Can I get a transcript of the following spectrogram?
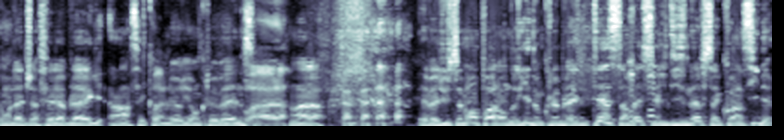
on l'a déjà fait la blague. Hein, c'est comme le riz en Benz. Voilà. Voilà. et ben justement, en parlant de riz, donc le blind test, en fait, c'est le 19, ça coïncide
